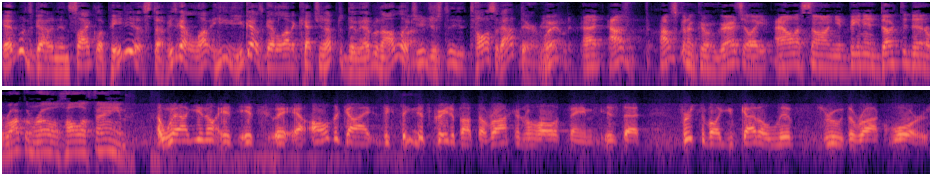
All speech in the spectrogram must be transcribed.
Edwin's got an encyclopedia of stuff. He's got a lot. Of, he, you guys got a lot of catching up to do, Edwin. I'll let you just uh, toss it out there. Man. Well, I, I was I was going to congratulate Alice on you being inducted in a Rock and Roll Hall of Fame. Well, you know, it, it's uh, all the guys. The thing that's great about the Rock and Roll Hall of Fame is that, first of all, you've got to live through the rock wars.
